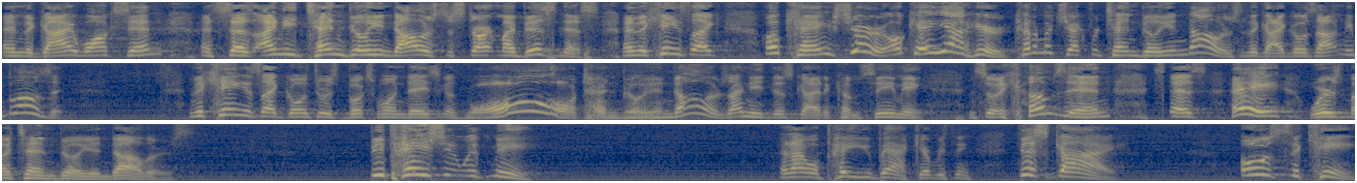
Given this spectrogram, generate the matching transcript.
and the guy walks in and says, I need $10 billion to start my business. And the king's like, okay, sure, okay, yeah, here, cut him a check for $10 billion. And the guy goes out and he blows it. And the king is like going through his books one day. He goes, Whoa, $10 billion. I need this guy to come see me. And so he comes in, says, Hey, where's my $10 billion? Be patient with me, and I will pay you back everything. This guy owes the king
